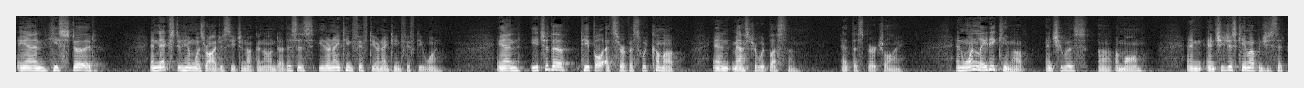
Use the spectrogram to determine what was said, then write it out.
and he stood, and next to him was Rajarsi Janakananda. This is either 1950 or 1951. And each of the people at service would come up, and Master would bless them at the spiritual eye. And one lady came up, and she was uh, a mom, and, and she just came up and she said,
